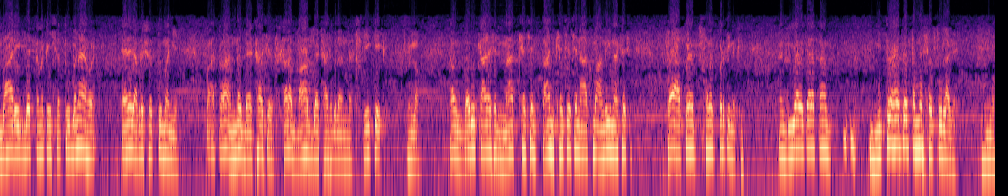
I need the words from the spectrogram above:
બહાર એક બે તમે કંઈ શત્રુ બનાવ્યા હોય, એને જ આપણે શત્રુ માનીએ. આ અંદર બેઠા છે તારા બાપ બેઠા છે બધા અંદર એક એક લો. તમે ગરુ તાણે છે, નાક ખેંચે કાન ખેંચે છે, ને આંખમાં આંગળી નાખે છે. તો આપણે સમજ પડતી નથી. અને બીજા બિચારા ત્યાં મિત્ર હોય તો તમને શત્રુ લાગે. લો.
